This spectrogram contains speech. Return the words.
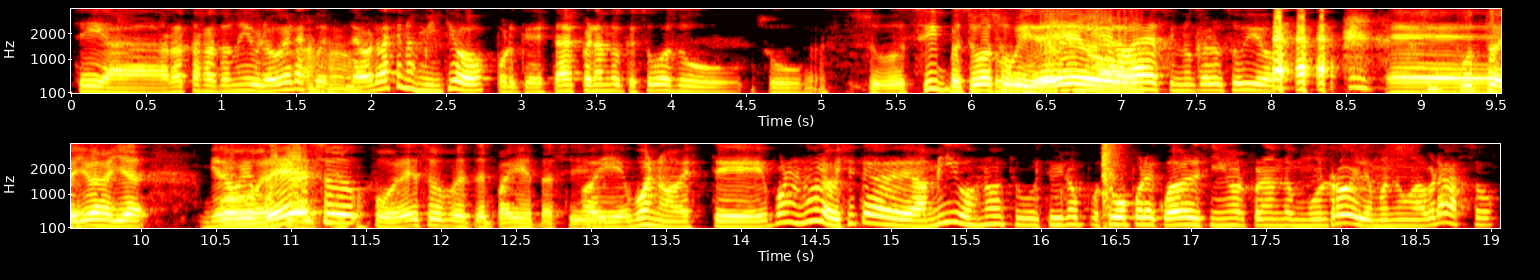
Sí, a Ratas, Ratones y Blogueras, pues la verdad es que nos mintió, porque estaba esperando que suba su... su, sí, pues suba su, video. Mierda, eso y nunca lo subió. eh, Puto Johan ya por eso, por eso este país está así. Oye, bueno, este, bueno, no, la visita de amigos, ¿no? Estuvo, estuvo por Ecuador el señor Fernando Monroy, le mandó un abrazo.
